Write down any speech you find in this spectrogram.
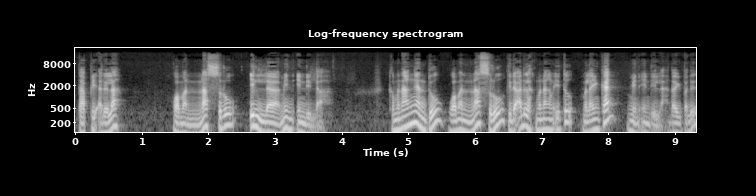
tapi adalah waman nasru illa min indillah. Kemenangan tu waman nasru tidak adalah kemenangan itu melainkan min indillah daripada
